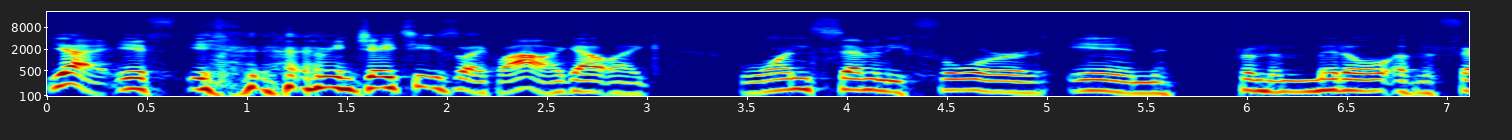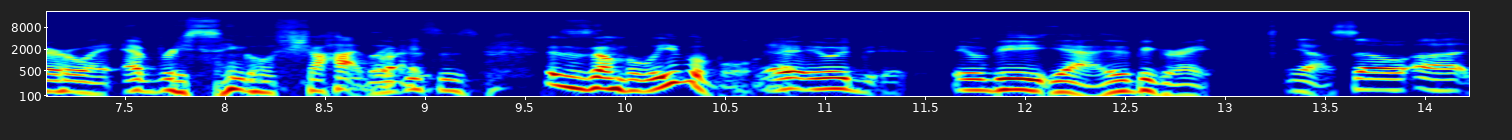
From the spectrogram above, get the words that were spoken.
Yeah, if, if I mean JT's like, wow, I got like 174 in from the middle of the fairway every single shot. Like right. this is this is unbelievable. Yeah. It, it, would it would be yeah, it would be great. Yeah, so uh,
